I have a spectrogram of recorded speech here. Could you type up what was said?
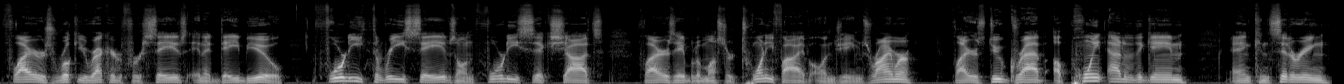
Flyers rookie record for saves in a debut? 43 saves on 46 shots. Flyers able to muster 25 on James Reimer. Flyers do grab a point out of the game, and considering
